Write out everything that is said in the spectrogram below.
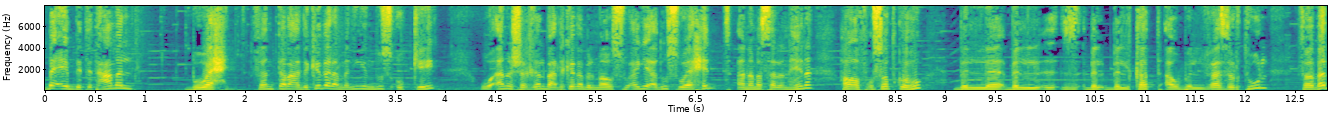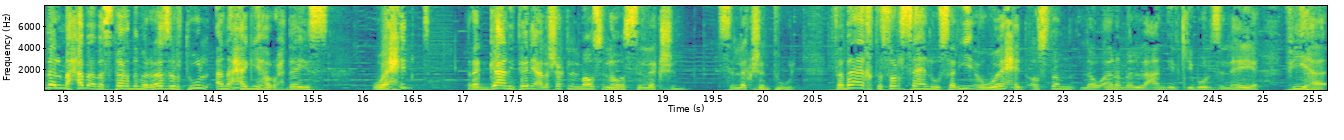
بقت بتتعمل بواحد. فأنت بعد كده لما نيجي ندوس okay وأنا شغال بعد كده بالماوس واجي ادوس واحد أنا مثلا هنا هقف قصادكم اهو بال بال بال بال cut أو بال razor tool فبدل ما هبقى بستخدم ال razor tool أنا هاجي هروح دايس واحد رجعني تاني على شكل الماوس اللي هو ال selection selection tool. فبقى اختصار سهل وسريع. وواحد أصلا لو أنا من اللي عندي ال keyboards اللي هي فيها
